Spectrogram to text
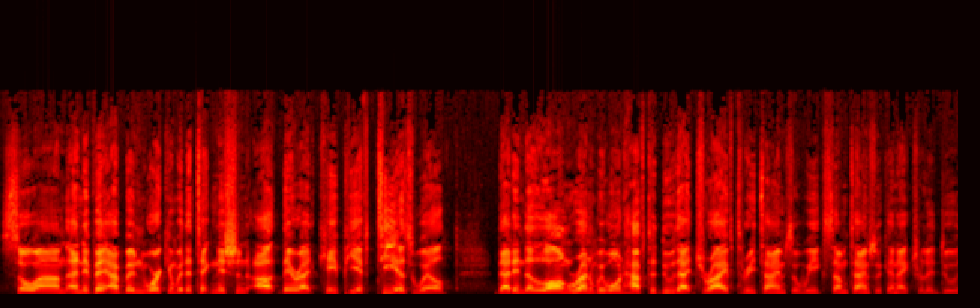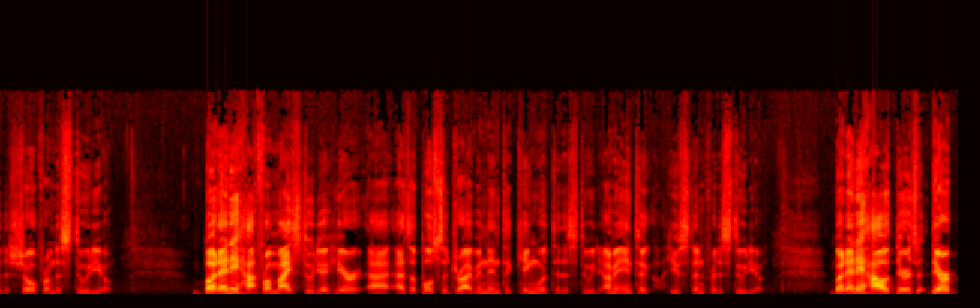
So, um, and I've been working with a technician out there at KPFT as well. That in the long run, we won't have to do that drive three times a week. Sometimes we can actually do the show from the studio. But anyhow, from my studio here, uh, as opposed to driving into Kingwood to the studio, I mean into Houston for the studio. But anyhow, there's there are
